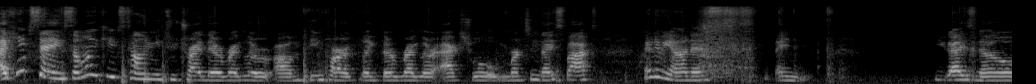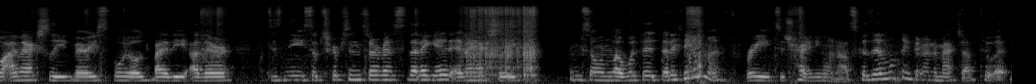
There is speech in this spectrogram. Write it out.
I keep saying someone keeps telling me to try their regular um, theme park, like their regular actual merchandise box. I'm gonna be honest, and you guys know I'm actually very spoiled by the other Disney subscription service that I get, and I actually am so in love with it that I think I'm afraid to try anyone else because I don't think they're going to match up to it.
